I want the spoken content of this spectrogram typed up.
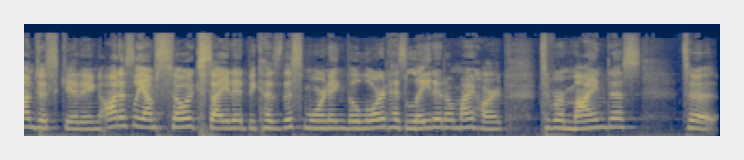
I'm just kidding. Honestly, I'm so excited because this morning the Lord has laid it on my heart to remind us to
